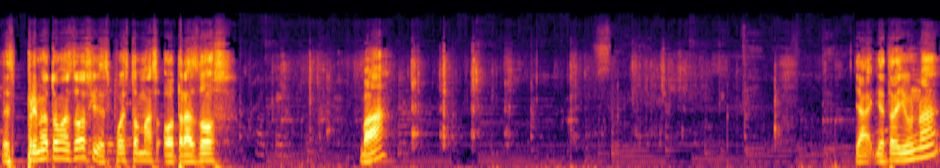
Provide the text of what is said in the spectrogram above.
des- primero tomas dos y después tomas otras dos. Ok. ¿Va? Ya, ya trae una.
